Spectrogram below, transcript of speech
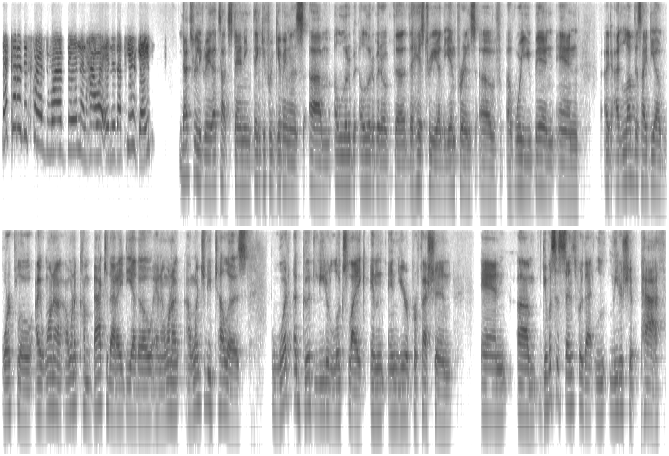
that kind of describes where i've been and how i ended up here gabe that's really great. That's outstanding. Thank you for giving us um, a little bit, a little bit of the the history and the inference of of where you've been. And I, I love this idea of workflow. I wanna I wanna come back to that idea though, and I wanna I want you to tell us what a good leader looks like in in your profession, and um, give us a sense for that leadership path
